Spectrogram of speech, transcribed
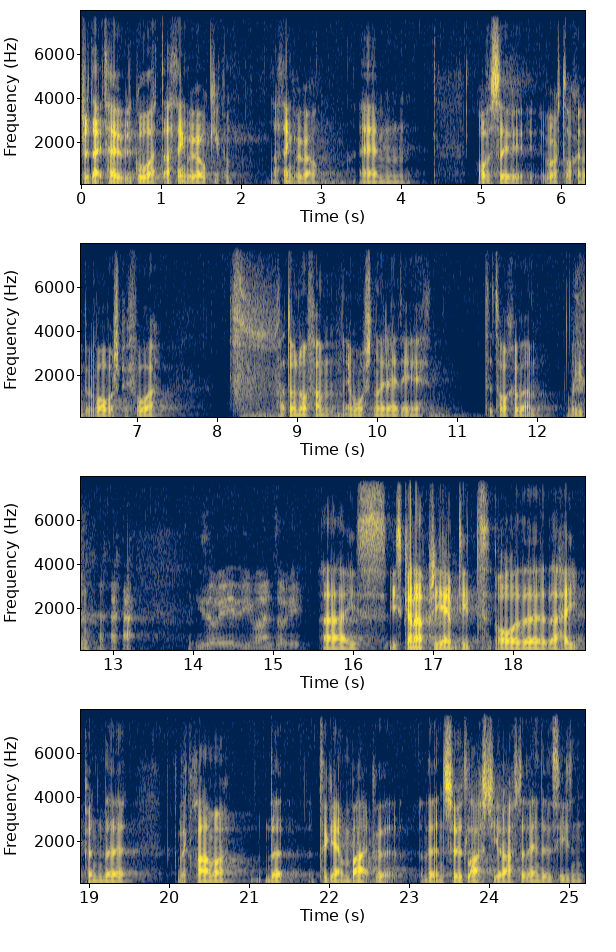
predict how it would go, I, I think we will keep him. I think we will. Um, obviously, we were talking about Roberts before. I don't know if I'm emotionally ready to, to talk about him leaving. he's away, the man's away. Uh, he's he's kind of preempted all of the, the hype and the the clamour that to get him back that that ensued last year after the end of the season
